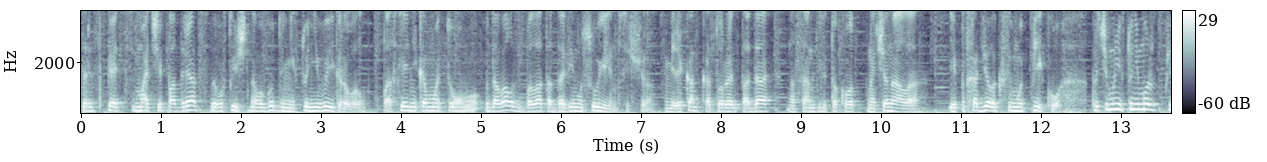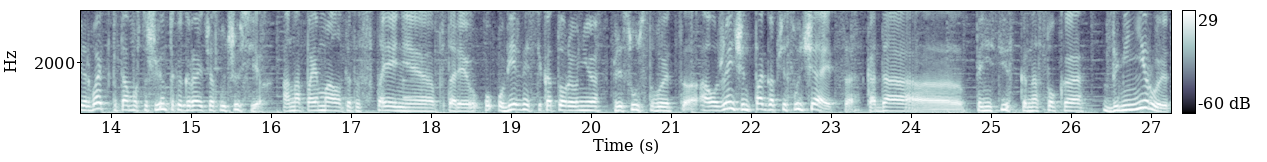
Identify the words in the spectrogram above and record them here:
35 матчей подряд с 2000 года никто не выигрывал. Последний, кому это удавалось, была тогда Винус Уильямс еще. Американка, которая тогда, на самом деле, только вот начинала и подходила к своему пику. Почему никто не может прервать? Потому что Швентек играет сейчас лучше всех. Она поймала вот это состояние, повторяю, уверенности, которое у нее присутствует. А у женщин так вообще случается, когда э, теннисистка настолько доминирует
